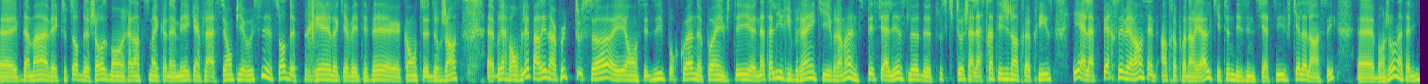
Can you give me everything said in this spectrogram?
euh, évidemment, avec toutes sortes de choses, bon, ralentissement économique, inflation, puis il y avait aussi cette sorte de prêt là, qui avait été fait euh, compte d'urgence. bref, on voulait parler d'un peu de tout ça et on s'est dit pourquoi ne pas inviter Nathalie Riverain, qui est vraiment une spécialiste là, de tout ce qui touche à la stratégie d'entreprise et à la persévérance entrepreneuriale, qui est une des initiatives qu'elle a lancées. Euh, bonjour, Nathalie.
